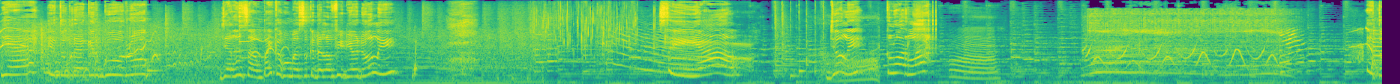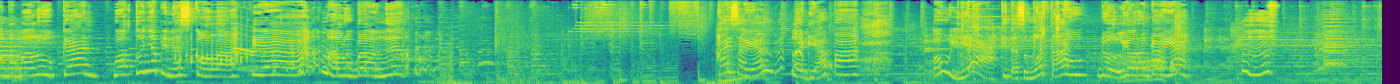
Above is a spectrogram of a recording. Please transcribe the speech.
Ya, itu berakhir buruk. Jangan sampai kamu masuk ke dalam video Dolly. Sial! Julie, keluarlah! Itu memalukan. Waktunya pindah sekolah. Ya, malu banget. Sayang, lagi apa? Oh ya, kita semua tahu Dolly orang kaya. Hmm.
